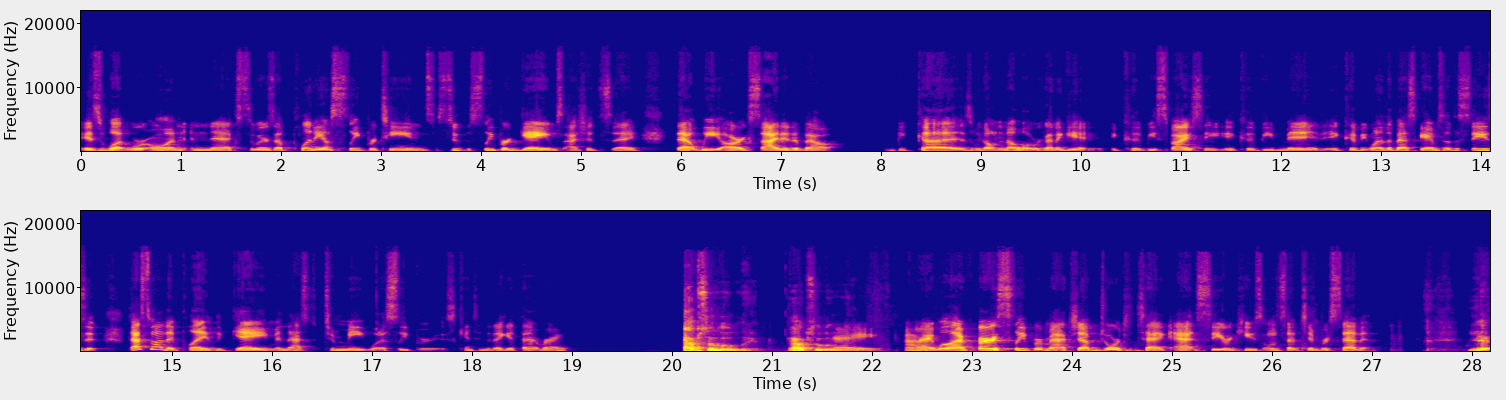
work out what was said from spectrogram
is what we're on next. There's a plenty of sleeper teams, sleeper games, I should say, that we are excited about. because we don't know what we're going to get. It could be spicy, it could be mid, it could be one of the best games of the season. That's why they play the game. And that's to me what a sleeper is. Kenton, did I get that right? Absolutely. Absolutely. Okay. All right. Well, our first sleeper matchup Georgia Tech at Syracuse on September 7th. Yeah.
